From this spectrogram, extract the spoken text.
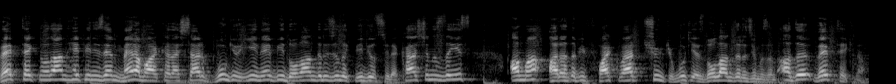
Web Tekno'dan hepinize merhaba arkadaşlar. Bugün yine bir dolandırıcılık videosuyla karşınızdayız. Ama arada bir fark var çünkü bu kez dolandırıcımızın adı Web Tekno.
